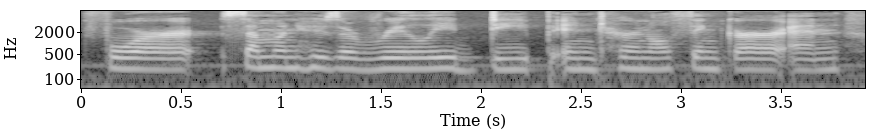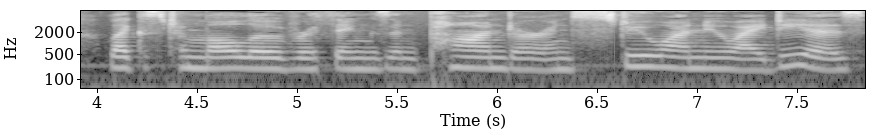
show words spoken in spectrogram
for someone who's a really deep internal thinker and likes to mull over things and ponder and stew on new ideas,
